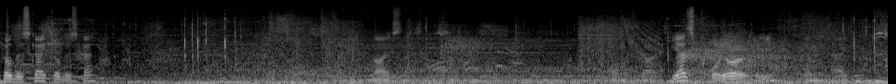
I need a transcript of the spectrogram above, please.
Kill this guy, kill this guy. Nice, nice, nice. Oh my god. He has coil already? Mean, Agnes.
